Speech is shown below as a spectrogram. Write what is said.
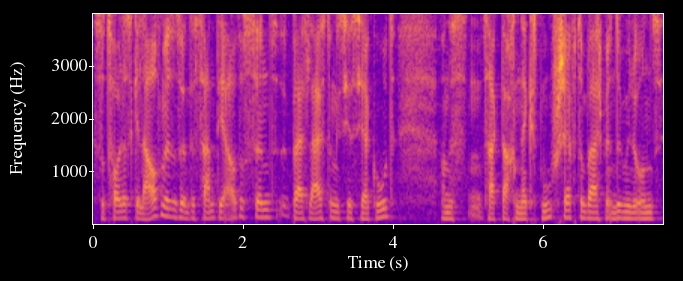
so toll das gelaufen ist und so interessant die Autos sind, Preis-Leistung ist hier sehr gut. Und das sagt auch Next Move-Chef zum Beispiel mit uns,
